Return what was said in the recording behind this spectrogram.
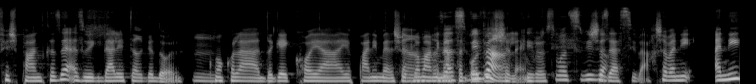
fish pond כזה, אז הוא יגדל יותר גדול. Mm. כמו כל הדגי קוי היפנים האלה, שאת לא כן, מאמינה את הגודל שלהם. כאילו, זאת אומרת סביבה. שזה הסביבה. עכשיו, אני, אני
